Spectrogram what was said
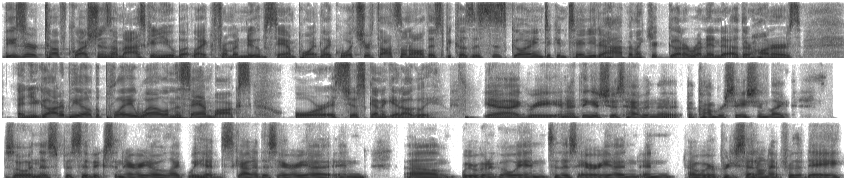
these are tough questions i'm asking you but like from a noob standpoint like what's your thoughts on all this? Because this is going to continue to happen. Like you're going to run into other hunters and you got to be able to play well in the sandbox or it's just going to get ugly. Yeah i agree. And i think it's just having a, a conversation. Like so in this specific scenario, like we had scouted this area and um, we were going to go into this area and, and uh, we were pretty set on it for the day.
